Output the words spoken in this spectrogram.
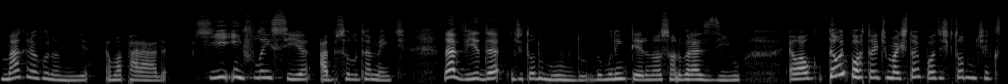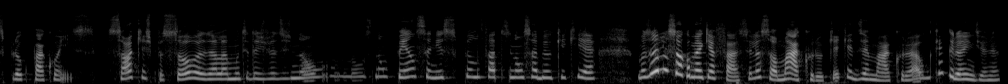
Macroeconomia é uma parada que influencia absolutamente na vida de todo mundo, do mundo inteiro, não é só no Brasil. É algo tão importante, mas tão importante que todo mundo tinha que se preocupar com isso. Só que as pessoas, ela muitas das vezes não, não, não pensa nisso pelo fato de não saber o que, que é. Mas olha só como é que é fácil. Olha só, macro. O que quer dizer macro? É algo que é grande, né?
